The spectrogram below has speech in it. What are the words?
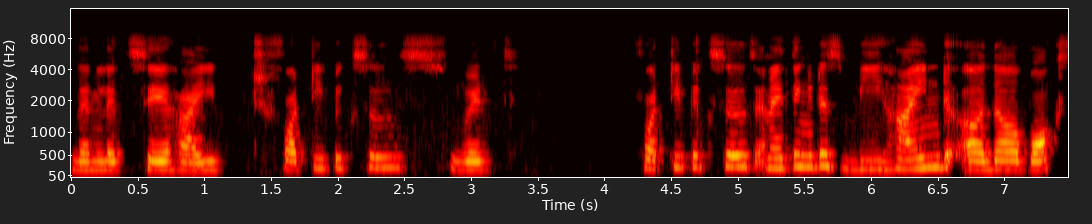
then let's say height 40 pixels width 40 pixels and I think it is behind uh, the box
